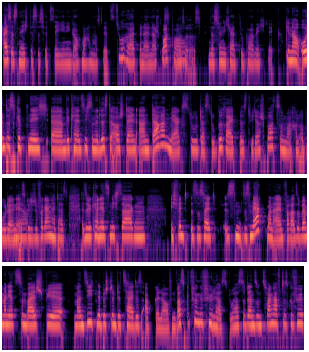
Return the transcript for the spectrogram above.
heißt das nicht, dass das jetzt derjenige auch machen muss, der jetzt zuhört, wenn er in der Sportpause ist. Und das finde ich halt super wichtig. Genau, und es gibt nicht, äh, wir können jetzt nicht so eine Liste ausstellen an, daran merkst du, dass du bereit bist, wieder Sport zu machen, obwohl du eine ja. essgerichtete Vergangenheit hast. Also wir können jetzt nicht sagen, ich finde, es ist halt, es, das merkt man einfach. Also wenn man jetzt zum Beispiel, man sieht, eine bestimmte Zeit ist abgelaufen. Was für ein Gefühl hast du? Hast du dann so ein zwanghaftes Gefühl,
